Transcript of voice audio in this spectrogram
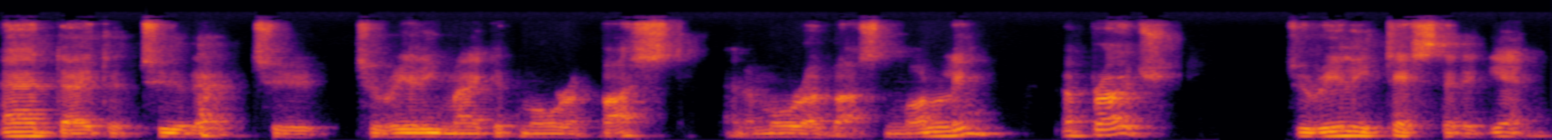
add data to that to, to really make it more robust and a more robust modeling approach to really test it again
